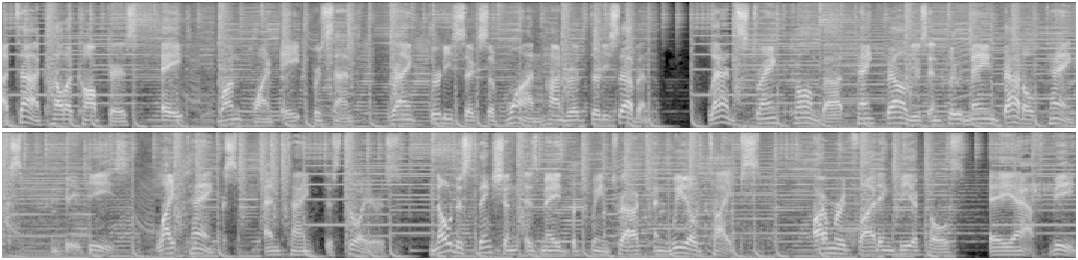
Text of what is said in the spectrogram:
Attack helicopters, 8, 1.8%, ranked 36 of 137. Land strength combat tank values include main battle tanks, BTs, light tanks, and tank destroyers. No distinction is made between track and wheeled types. Armored Fighting Vehicles, AFV,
